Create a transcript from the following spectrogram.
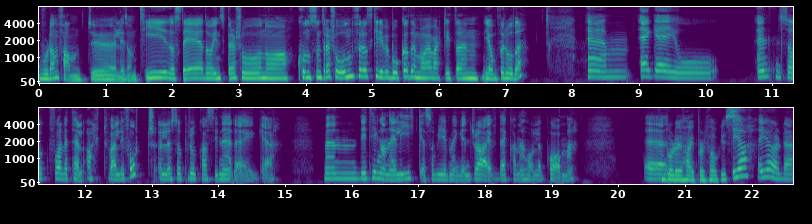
hvordan fant du liksom, tid og sted og inspirasjon og konsentrasjon for å skrive boka? Det må jo ha vært litt av en jobb for hodet? Um, jeg er jo Enten så får jeg til alt veldig fort, eller så prokrastinerer jeg. Men de tingene jeg liker, som gir meg en drive, det kan jeg holde på med. Eh, Går du i hyperfocus? Ja, jeg gjør det.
